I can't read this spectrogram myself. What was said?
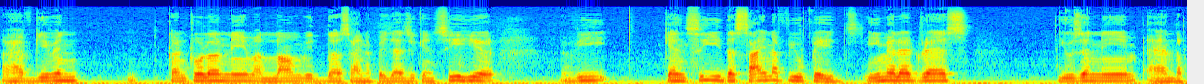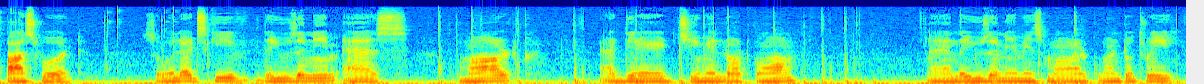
I have given controller name along with the sign up page. As you can see here we can see the sign up view page email address username and the password. So let's give the username as mark at the rate gmail.com and the username is mark123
